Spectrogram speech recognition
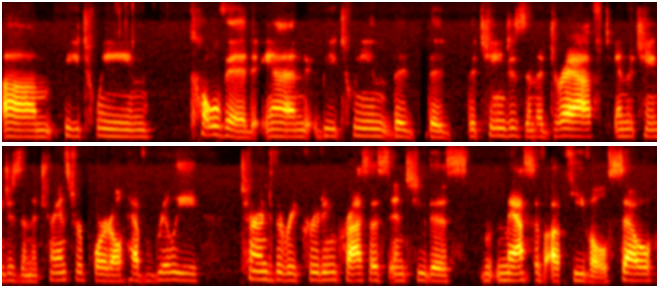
um, between COVID and between the, the the changes in the draft and the changes in the transfer portal have really turned the recruiting process into this massive upheaval. So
